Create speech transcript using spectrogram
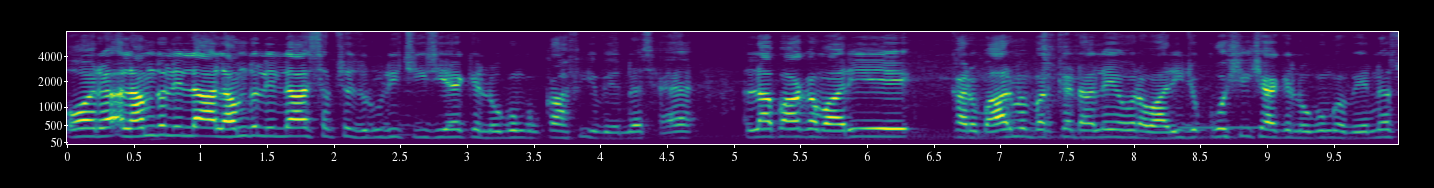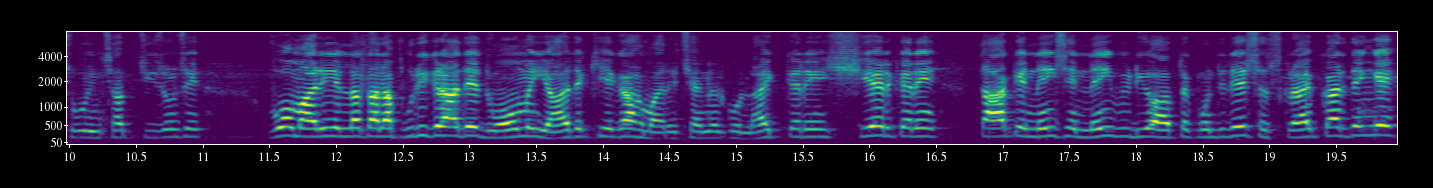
और अलहमदिल्ला अलहमदिल्ला सबसे ज़रूरी चीज़ ये है कि लोगों को काफ़ी अवेयरनेस है। अल्लाह पाक हमारी कारोबार में बरकत डाले और हमारी जो कोशिश है कि लोगों को अवेयरनेस हो इन सब चीज़ों से, वो हमारी अल्लाह ताला पूरी करा दे। दुआओं में याद रखिएगा, हमारे चैनल को लाइक करें शेयर करें, ताकि नई से नई वीडियो आप तक पहुँचती रहे। सब्सक्राइब कर देंगे।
